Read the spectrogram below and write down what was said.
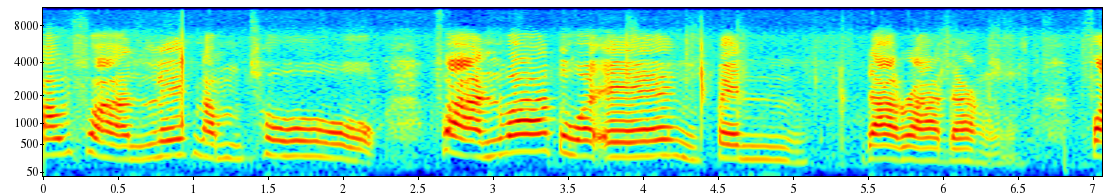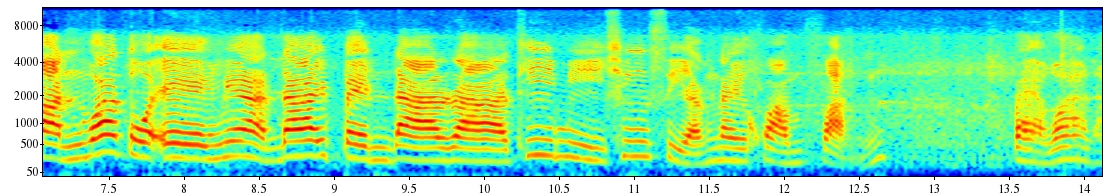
ความฝันเลขนำโชค ฝันว่าตัวเองเป็นดาราดัง ฝันว่าตัวเองเนี่ยได้เป็นดาราที่มีชื่อเสียงในความฝัน แปลว่าอะไร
